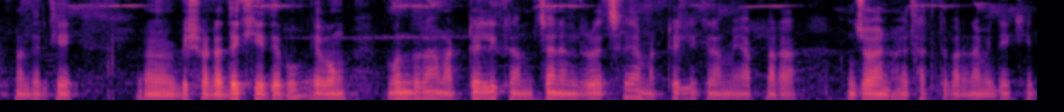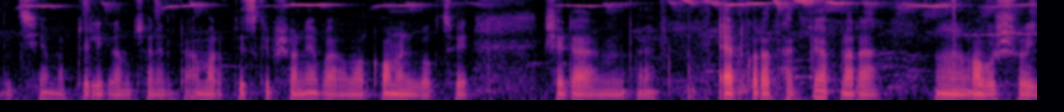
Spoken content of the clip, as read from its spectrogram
আপনাদেরকে বিষয়টা দেখিয়ে দেব। এবং বন্ধুরা, আমার টেলিগ্রাম চ্যানেল রয়েছে। আমার টেলিগ্রামে আপনারা জয়েন হয়ে থাকতে পারেন। আমি দেখিয়ে দিচ্ছি, আমার টেলিগ্রাম চ্যানেলটা আমার ডিসক্রিপশনে বা আমার কমেন্ট বক্সে সেটা অ্যাড করা থাকবে। আপনারা অবশ্যই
